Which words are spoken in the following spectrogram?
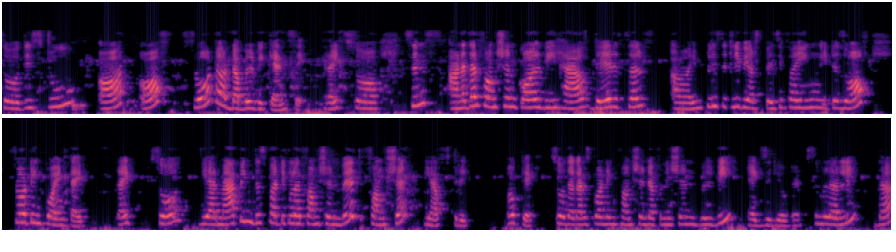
So these two are of float or double we can say, right? So since another function call we have there itself uh, implicitly we are specifying it is of floating point type, right? So we are mapping this particular function with function f3. Okay, so the corresponding function definition will be executed. Similarly, the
